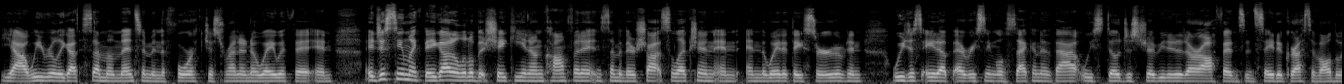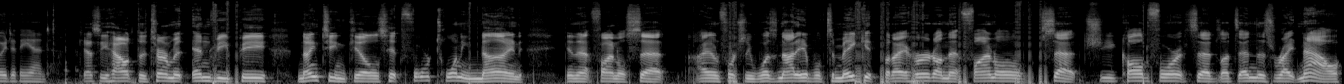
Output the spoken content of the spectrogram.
yeah, we really got some momentum in the fourth, just running away with it. And it just seemed like they got a little bit shaky and unconfident in some of their shot selection and, and the way that they served. And we just ate up every single second of that. We still distributed our offense and stayed aggressive all the way to the end. Cassie Hout, the tournament MVP, 19 kills, hit 429 in that final set. I unfortunately was not able to make it, but I heard on that final set, she called for it, said, let's end this right now,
